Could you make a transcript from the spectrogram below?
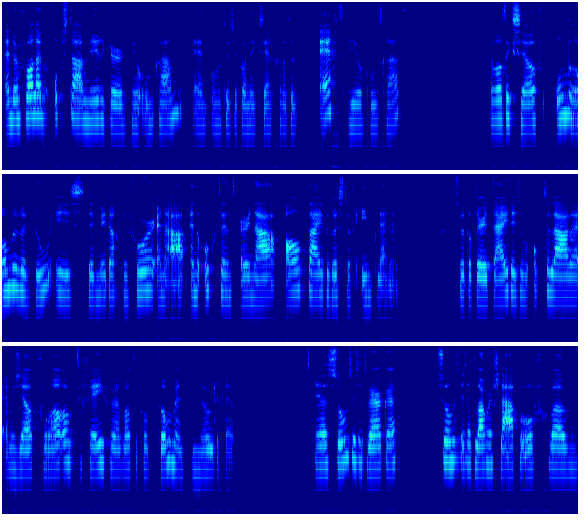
En door vallen en opstaan leer ik er mee omgaan. En ondertussen kan ik zeggen dat het echt heel goed gaat. Wat ik zelf onder andere doe, is de middag ervoor en de, en de ochtend erna altijd rustig inplannen zodat er tijd is om op te laden en mezelf vooral ook te geven wat ik op dat moment nodig heb. Ja, soms is het werken, soms is het langer slapen of gewoon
